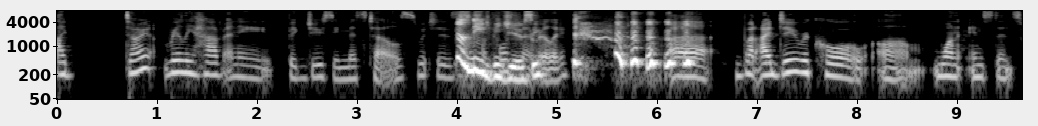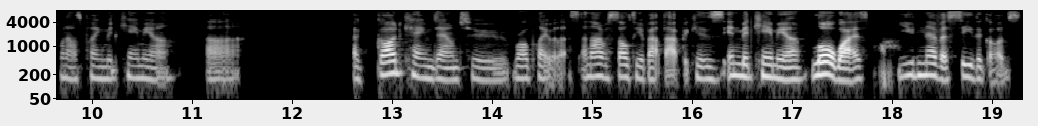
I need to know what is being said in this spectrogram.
I don't really have any big juicy mistells, which is Doesn't need to be juicy. really. uh, but I do recall um, one instance when I was playing Midkemia. Uh, a god came down to roleplay with us, and I was salty about that because in Midkemia, lore-wise, you'd never see the gods.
